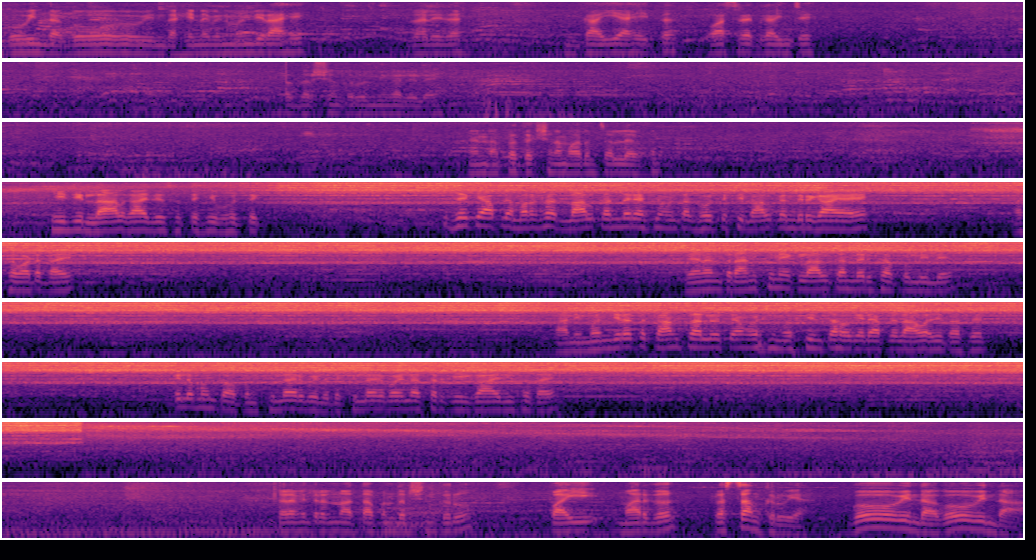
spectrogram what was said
गोविंदा गोविंदा हे नवीन मंदिर आहे. झालेलं आहे. गायी आहे इथं वासऱ्यात गायींचे दर्शन करून निघालेलं आहे. यांना प्रदक्षिणा मारून चाललोय आपण. ही जी लाल गाय दिसत ही बहुतेक जे की आपल्या महाराष्ट्रात लाल कंदरी असे म्हणतात बहुतेक ही लाल कंदरी गाय आहे असं वाटत आहे. त्यानंतर आणखीन एक लाल कंदरी सापडलेली आहे. आणि मंदिराचं काम चालू आहे त्यामुळे मशीनचा वगैरे आपल्याला आवाज येत असेल. पहिलं म्हणतो आपण खिल्लारी बैल तर खिल्लारी बैलासारखी गाय दिसत आहे. चला मित्रांनो आता आपण दर्शन करू. पायी मार्ग प्रस्थान करूया. गोविंदा गोविंदा.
